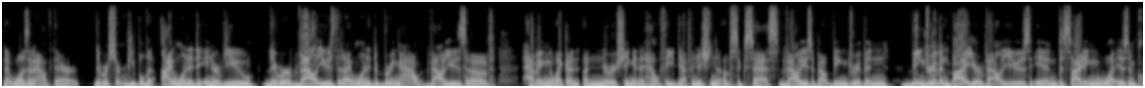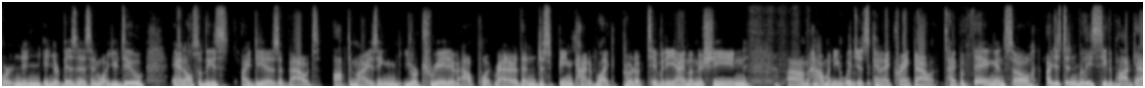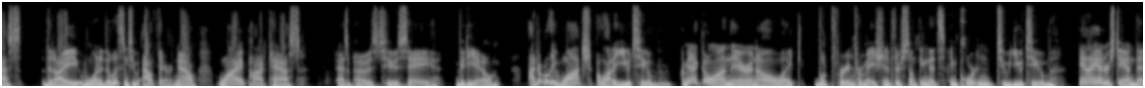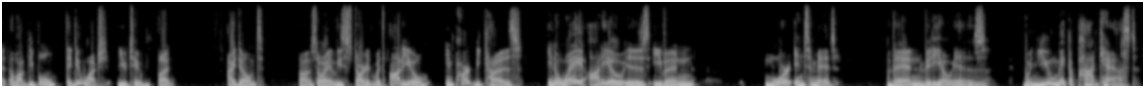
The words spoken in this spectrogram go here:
that wasn't out there. There were certain people that I wanted to interview. There were values that I wanted to bring out, values of having like a, a, nourishing and a healthy definition of success values about being driven being driven by your values in deciding what is important in, in your business and what you do and also these ideas about optimizing your creative output rather than just being kind of like productivity i'm a machine. Um, how many widgets can i crank out? type of thing. And so i just didn't really see the podcast that i wanted to listen to out there. Now why podcast as opposed to say video. I don't really watch a lot of YouTube. Mm-hmm. I mean, I go on there and I'll like look for information if there's something that's important to YouTube. And I understand that a lot of people they do watch YouTube, but I don't. Um, so I at least started with audio in part because, in a way, audio is even more intimate than video is. Mm-hmm. When you make a podcast,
